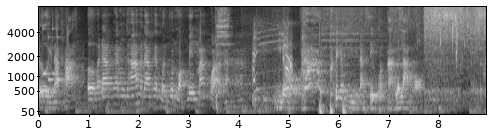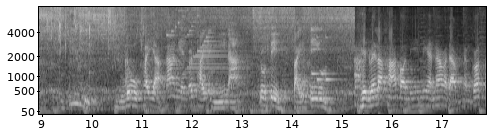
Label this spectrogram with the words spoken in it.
เลยนะคะ เออมาดามแพมคะมาดามแพมเหมือนคนหมดเมนมากกว่านะคะอีโดก็ยังมีนะสิวอะอะแล้วล้างออก ดูใครอยากหน้าเนียนก็ใช้อย่างนี้นะ ดูสิใสจริง เห็นไหมล่ะคะ ตอนนี้เนี่ยหน้ามาดามแพมก็ใส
